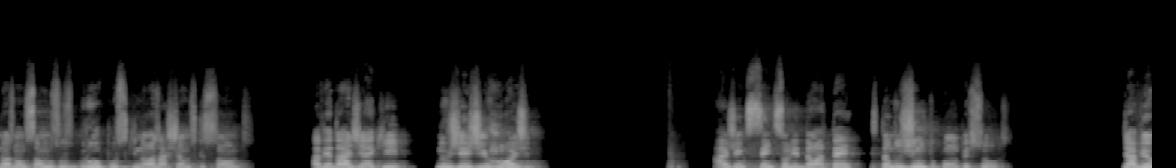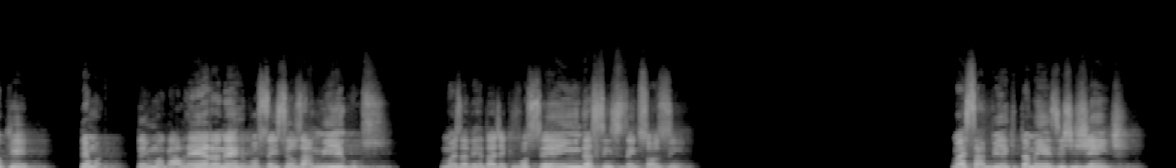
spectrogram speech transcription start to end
nós não somos os grupos que nós achamos que somos. A verdade é que nos dias de hoje, a gente sente solidão até estando junto com pessoas. Já viu que tem uma, tem uma galera, né? Você e seus amigos, mas a verdade é que você ainda assim se sente sozinho. Mas sabia que também existe gente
